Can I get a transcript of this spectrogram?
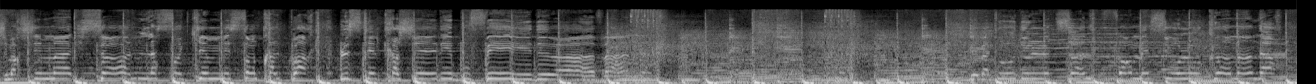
J'ai marché Madison, la cinquième et Central Park. Le ciel crachait des bouffées de Havane. Des bateaux de l'Hudson formaient sur l'eau comme un arc.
